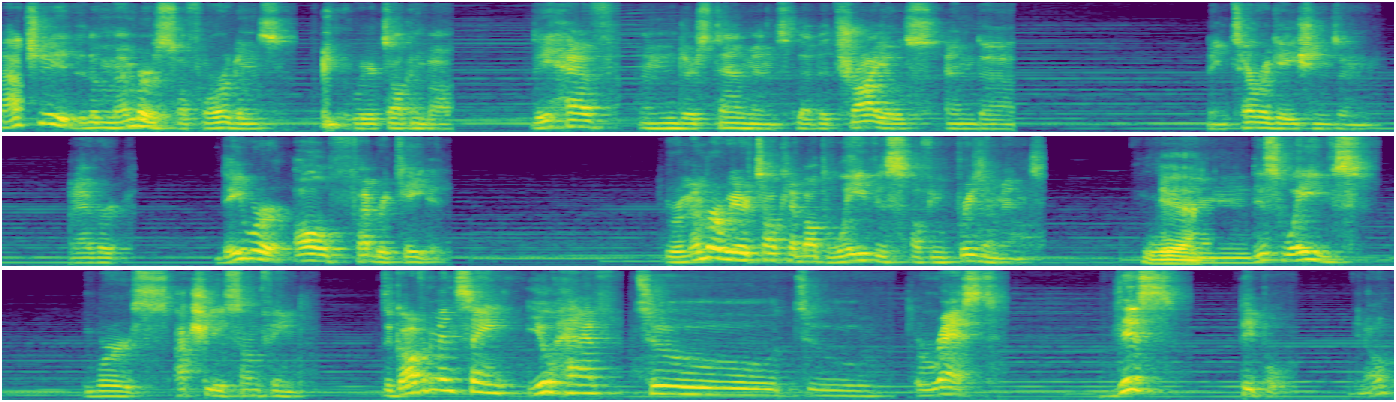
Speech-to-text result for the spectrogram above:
Actually, the members of organs we're talking about, they have an understanding that the trials and the, the interrogations and whatever, they were all fabricated. Remember, we were talking about waves of imprisonment, Yeah, and these waves were actually something. The government saying you have to to arrest this people, you know,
